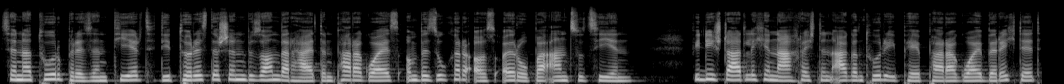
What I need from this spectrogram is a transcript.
Senatur präsentiert die touristischen Besonderheiten Paraguays, um Besucher aus Europa anzuziehen. Wie die staatliche Nachrichtenagentur IP Paraguay berichtet,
